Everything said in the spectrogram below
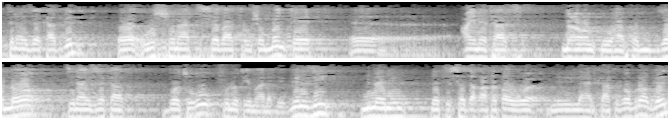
እቲ ናይ ዘካት ግን ውሱናት ሰባት ቶም ሸሞንተ ዓይነታት ንዕኦም ክወሃብከም ዘለዎ እቲ ናይ ዘካት ቦትኡ ፍሉጥ እዩ ማለት እዩ ግን እዚ ንመን እዩ ነቲ ሰደቃ ተጠውዕ ንላ ልካ ትገብሮ ግን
